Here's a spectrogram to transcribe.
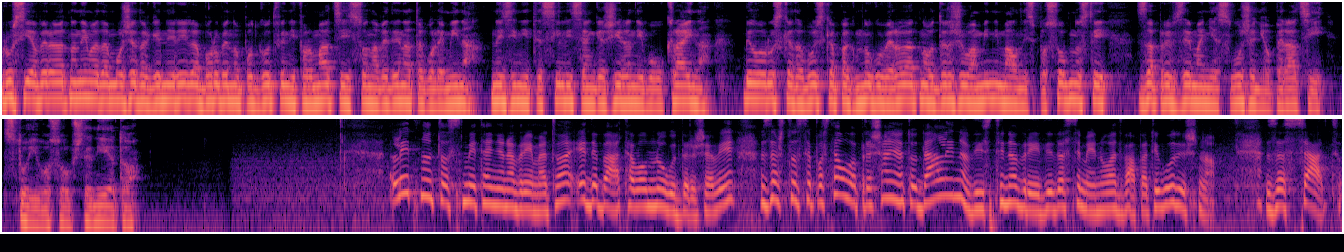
Русија веројатно нема да може да генерира борбено подготвени формации со наведената големина. Незините сили се ангажирани во Украина. Белоруската војска пак многу веројатно одржува минимални способности за превземање сложени операции, стои во сообштението. Летното сметање на времето е дебата во многу држави, зашто се поставува прашањето дали на вистина вреди да се менува два пати годишно. За сад,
